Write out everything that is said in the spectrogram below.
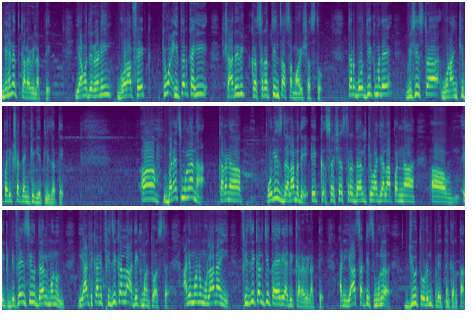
मेहनत करावी लागते. यामध्ये रनिंग गोळाफेक किंवा इतर काही शारीरिक कसरतींचा समावेश असतो. तर बौद्धिकमध्ये विशिष्ट गुणांची परीक्षा त्यांची घेतली जाते. बऱ्याच मुलांना कारण पोलीस दलामध्ये एक सशस्त्र दल किंवा ज्याला आपण एक डिफेन्सिव्ह दल म्हणून या ठिकाणी फिजिकलला अधिक महत्त्व असतं. आणि म्हणून मुलांनाही फिजिकलची तयारी अधिक करावी लागते. आणि यासाठीच मुलं जीव तोडून प्रयत्न करतात.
